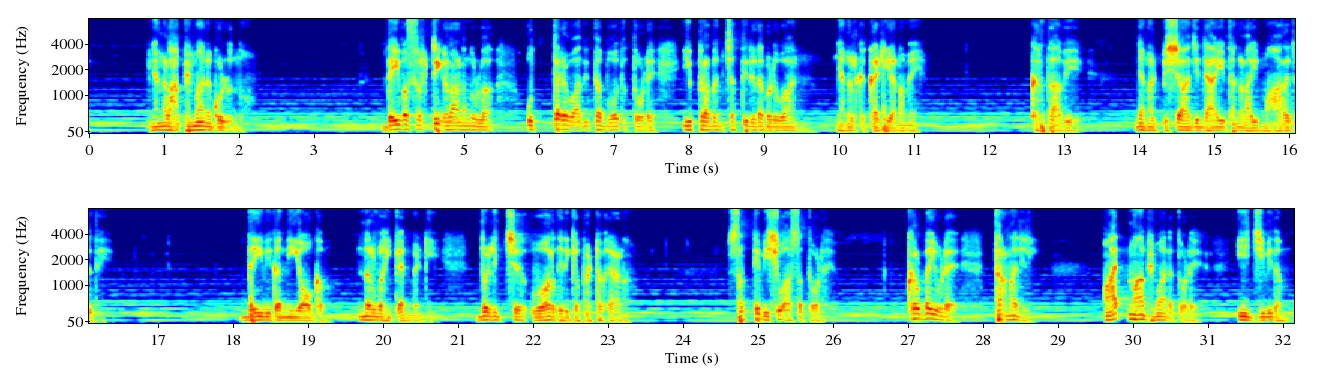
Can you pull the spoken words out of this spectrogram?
ഞങ്ങൾ അഭിമാനം കൊള്ളുന്നു. ദൈവസൃഷ്ടികളാണെന്നുള്ള ഉത്തരവാദിത്ത ബോധത്തോടെ ഈ പ്രപഞ്ചത്തിൽ ഇടപെടുവാൻ ഞങ്ങൾക്ക് കഴിയണമേ. കർത്താവെ ഞങ്ങൾ പിശാചിന്റെ ആയുധങ്ങളായി മാറരുതേ. ദൈവിക നിയോഗം നിർവഹിക്കാൻ വേണ്ടി വിളിച്ച് വേർതിരിക്കപ്പെട്ടവരാണ്. സത്യവിശ്വാസത്തോടെ കൃപയുടെ തണലിൽ ആത്മാഭിമാനത്തോടെ ഈ ജീവിതം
